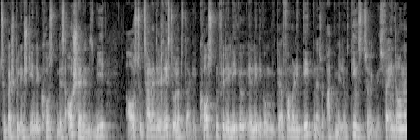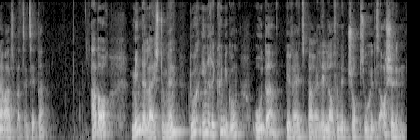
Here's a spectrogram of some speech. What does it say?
zum Beispiel entstehende Kosten des Ausscheidens, wie auszuzahlende Resturlaubstage, Kosten für die Erledigung der Formalitäten, also Abmeldung, Dienstzeugnis, Veränderungen am Arbeitsplatz etc. Aber auch Minderleistungen durch innere Kündigung oder bereits parallel laufende Jobsuche des Ausscheidenden,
